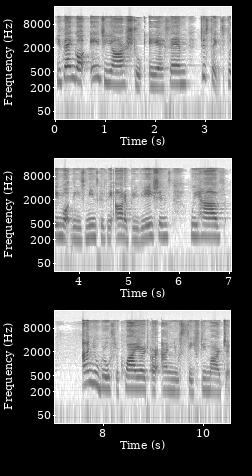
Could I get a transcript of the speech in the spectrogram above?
You've then got AGR stroke ASM, just to explain what these means because they are abbreviations. We have annual growth required or annual safety margin.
